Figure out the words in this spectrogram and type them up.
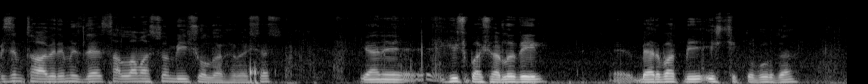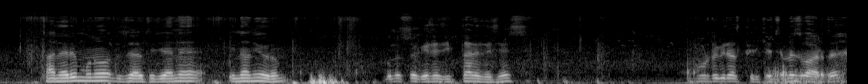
bizim tabirimizle sallamasyon bir iş oldu arkadaşlar. Yani hiç başarılı değil. E, Berbat bir iş çıktı burada. Taner'in bunu düzelteceğine inanıyorum. Bunu sökeceğiz, iptal edeceğiz. Burada biraz pirketimiz vardı.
